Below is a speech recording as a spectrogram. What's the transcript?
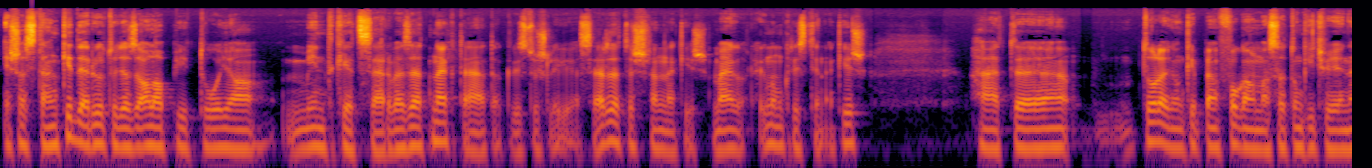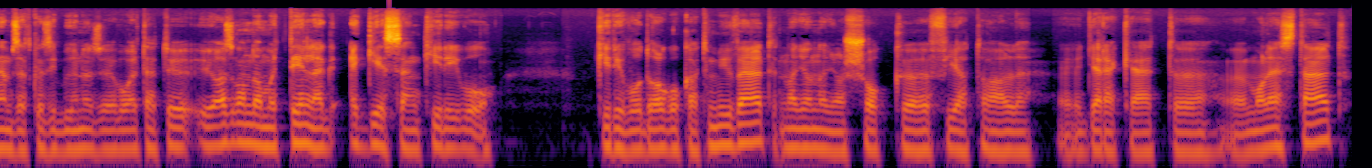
És aztán kiderült, hogy az alapítója mindkét szervezetnek, tehát a Krisztus Lévia szerzetesrennek is, meg a Regnum Krisztinek is, hát e, tulajdonképpen fogalmazhatunk így, hogy egy nemzetközi bűnöző volt. Tehát ő, ő azt gondolom, hogy tényleg egészen kirívó kirívó dolgokat művelt, nagyon-nagyon sok fiatal gyereket molesztált,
